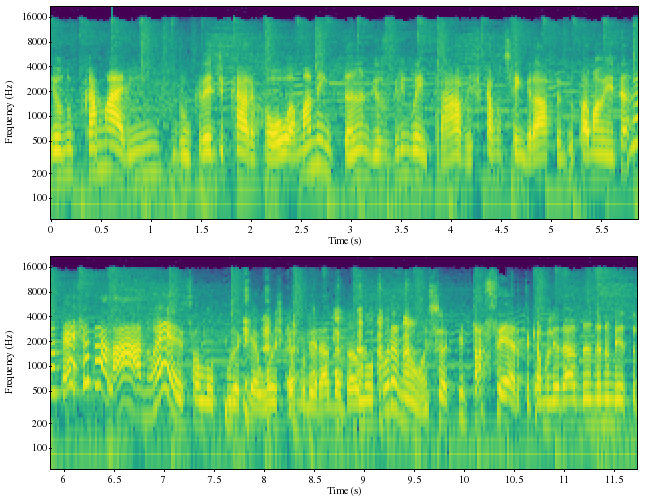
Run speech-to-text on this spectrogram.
eu no camarim do Credit Card Hall, amamentando, e os gringos entravam e ficavam sem graça eu estar amamentando. Deixa pra lá, não é essa loucura que é hoje, que a mulherada dá loucura, não. Isso aqui tá certo, que a mulherada anda no metrô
